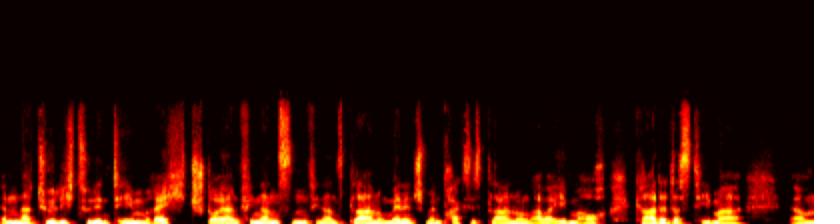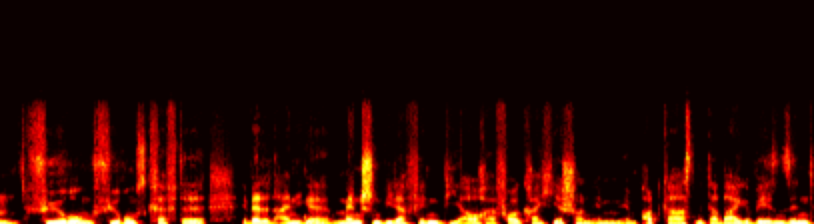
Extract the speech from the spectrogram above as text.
Ähm, natürlich zu den Themen Recht, Steuern, Finanzen, Finanzplanung, Management, Praxisplanung, aber eben auch gerade das Thema ähm, Führung, Führungskräfte. Ihr werdet einige Menschen wiederfinden, die auch erfolgreich hier schon im, im Podcast mit dabei gewesen sind.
